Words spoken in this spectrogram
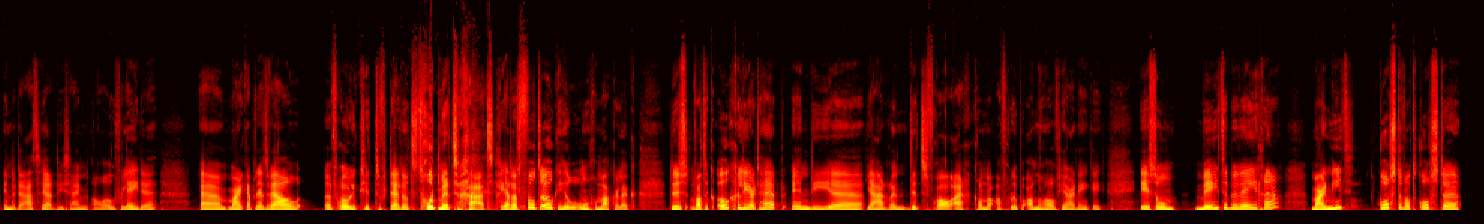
inderdaad, ja, die zijn al overleden. Ehm, maar ik heb net wel eh, vrolijk zitten te vertellen dat het goed met ze gaat. Ja, dat voelt ook heel ongemakkelijk. Dus wat ik ook geleerd heb in die eh, jaren, dit is vooral eigenlijk van de afgelopen anderhalf jaar, denk ik, is om mee te bewegen, maar niet kosten wat kosten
